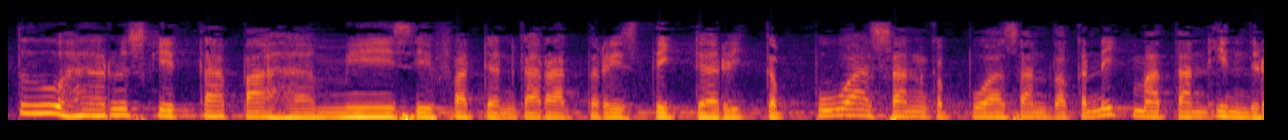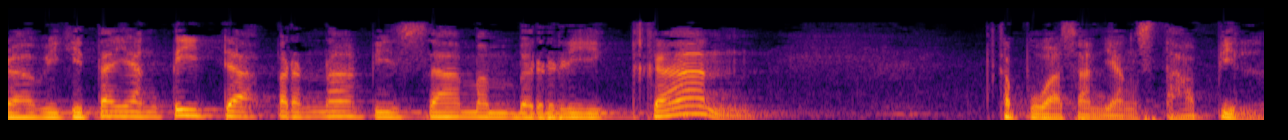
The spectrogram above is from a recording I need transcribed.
itu harus kita pahami sifat dan karakteristik dari kepuasan-kepuasan atau kenikmatan indrawi kita yang tidak pernah bisa memberikan kepuasan yang stabil.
